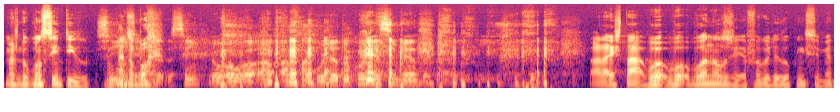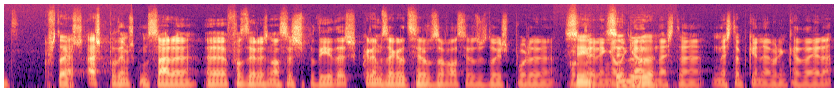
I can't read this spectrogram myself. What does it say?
Mas no bom sentido. Sim, no bom sim, sim a, a, fagulha do conhecimento. Cara. Ora, aí está. Boa, boa, boa, analogia, fagulha do conhecimento. Gostei. Acho, acho que podemos começar a, a, fazer as nossas despedidas. Queremos agradecer-vos a vocês os dois por, eh, por sim, terem ligado nesta, nesta pequena brincadeira.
